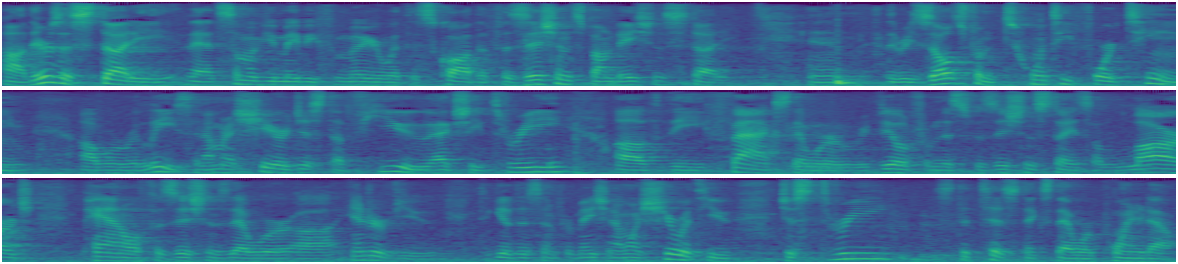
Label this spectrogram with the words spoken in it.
Uh, there's a study that some of you may be familiar with. It's called the Physicians Foundation Study. And the results from 2014 uh, were released. And I'm going to share just a few, actually, three of the facts that were revealed from this physician study. It's a large panel of physicians that were uh, interviewed to give this information. I want to share with you just three statistics that were pointed out.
